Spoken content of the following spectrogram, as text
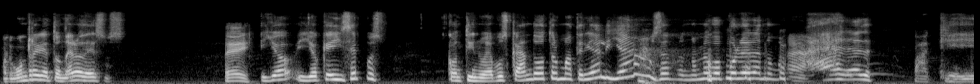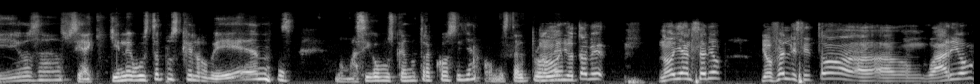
algún reggaetonero de esos. Y yo, y yo qué hice, pues continué buscando otro material y ya, o sea, pues no me voy a poner a nomás, ¿para qué? O sea, si a quien le gusta, pues que lo vean. nomás sigo buscando otra cosa y ya, ¿dónde está el problema? No, yo también, no, ya en serio, yo felicito a, don Wario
